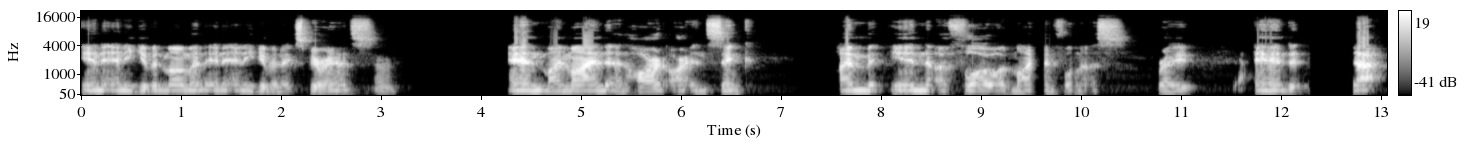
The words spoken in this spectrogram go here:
in any given moment, in any given experience, mm. and my mind and heart are in sync, I'm in a flow of mindfulness, right? Yeah. And that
